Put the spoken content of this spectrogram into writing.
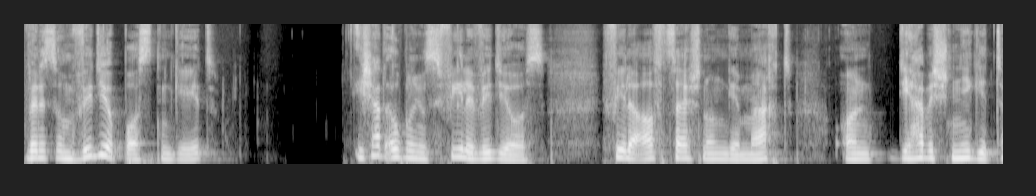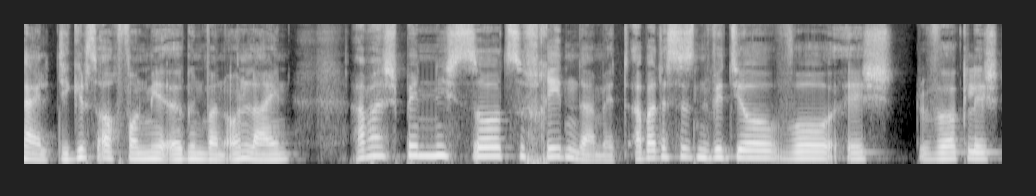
wenn es um Videoposten geht. Ich hatte übrigens viele Videos, viele Aufzeichnungen gemacht und die habe ich nie geteilt. Die gibt es auch von mir irgendwann online. Aber ich bin nicht so zufrieden damit. Aber das ist ein Video, wo ich wirklich,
